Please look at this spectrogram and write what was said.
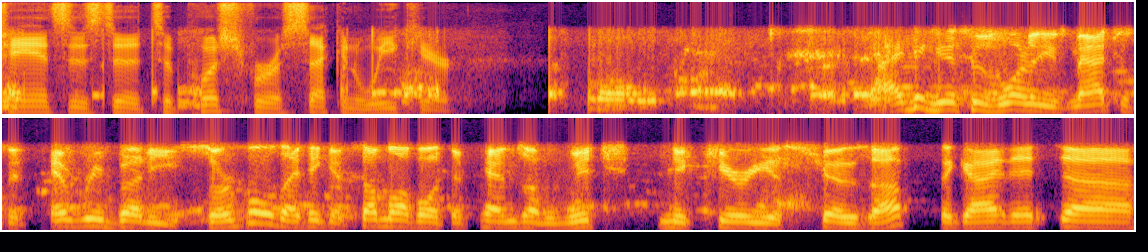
chances to, to push for a second week here? I think this is one of these matches that everybody circled. I think at some level it depends on which Nick Kyrgios shows up. The guy that uh,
